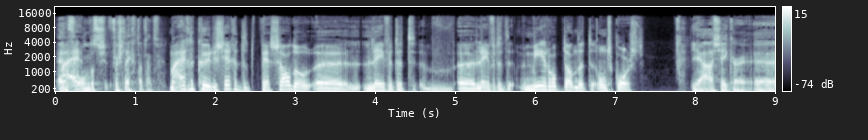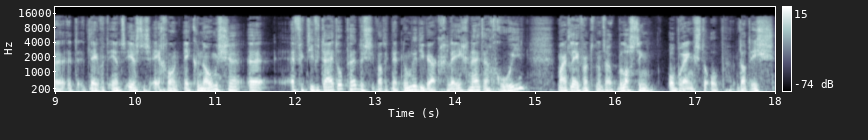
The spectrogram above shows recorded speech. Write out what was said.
En maar voor ons verslechtert het. Maar eigenlijk kun je dus zeggen dat per saldo uh, levert, het, uh, levert het meer op dan het ons kost. Ja, zeker. Het, het, levert ons eerst dus gewoon economische effectiviteit op. Hè? Dus wat ik net noemde, die werkgelegenheid en groei. Maar het levert ons ook belastingopbrengsten op. Dat is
